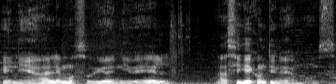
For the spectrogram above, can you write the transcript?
Genial, hemos subido de nivel. Así que continuemos.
